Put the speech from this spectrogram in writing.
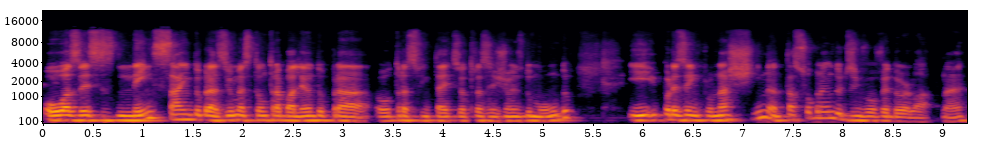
ou às vezes nem saem do Brasil, mas estão trabalhando para outras fintechs e outras regiões do mundo. E, por exemplo, na China está sobrando desenvolvedor lá, né?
